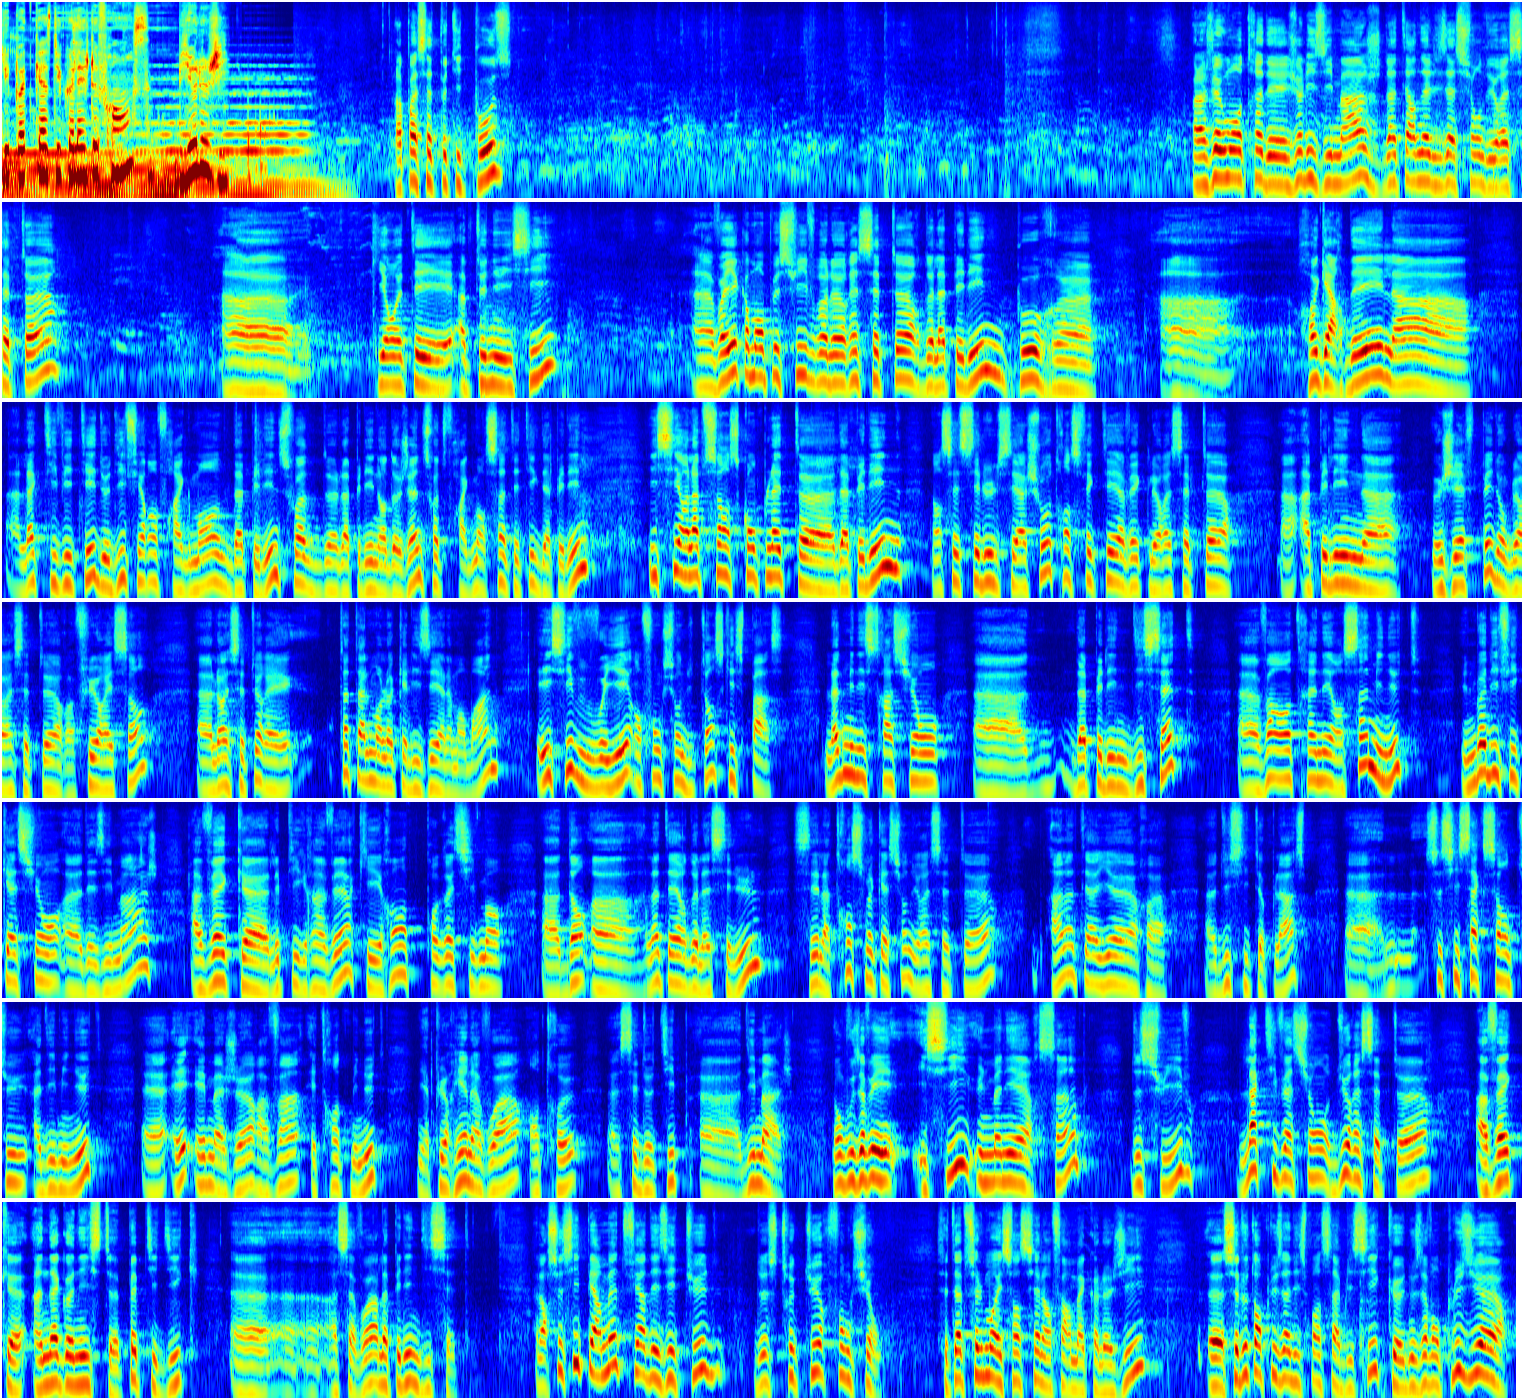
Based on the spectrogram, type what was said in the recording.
Les podcasts du Collège de France, biologie. Après cette petite pause, voilà, je vais vous montrer des jolies images d'internalisation du récepteur euh, qui ont été obtenues ici. Euh, voyez comment on peut suivre le récepteur de l'apéline pour euh, regarder l'activité de différents fragments d'apéline, soit de l'apéline endogène, soit de fragments synthétiques d'apéline. Ici, en l'absence complète euh, d'apéline, dans ces cellules CHO transfectées avec le récepteur euh, apéline EGFP, euh, e donc le récepteur fluorescent, le récepteur est totalement localisé à la membrane. Et ici, vous voyez en fonction du temps ce qui se passe. L'administration d'apéline 17 euh, va entraîner en 5 minutes une modification euh, des images avec euh, les petits grains verts qui rentrent progressivement dans l'intérieur de la cellule. C'est la translocation du récepteur à l'intérieur du cytoplasme. Ceci s'accentue à 10 minutes et est majeur à 20 et 30 minutes. Il n'y a plus rien à voir entre ces deux types d'images. Donc vous avez ici une manière simple de suivre l'activation du récepteur avec un agoniste peptidique, euh, à savoir l'apéline 17. Alors ceci permet de faire des études de structure-fonction. C'est absolument essentiel en pharmacologie. Euh, c'est d'autant plus indispensable ici que nous avons plusieurs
